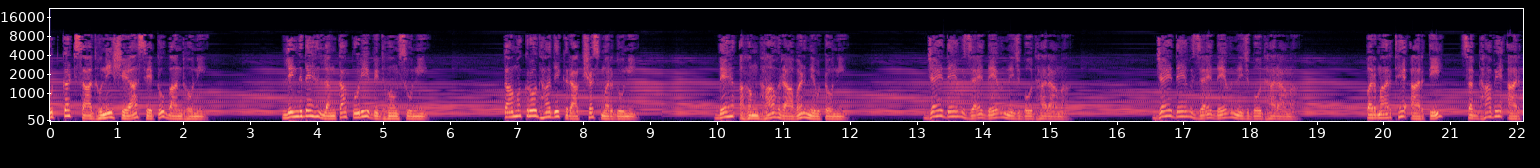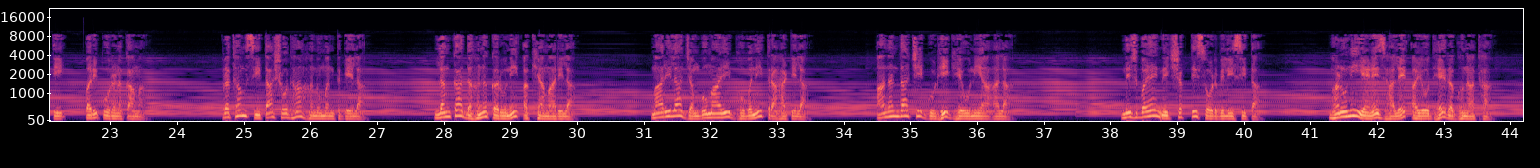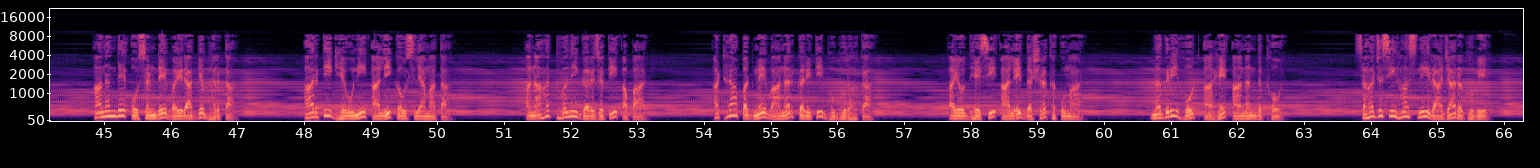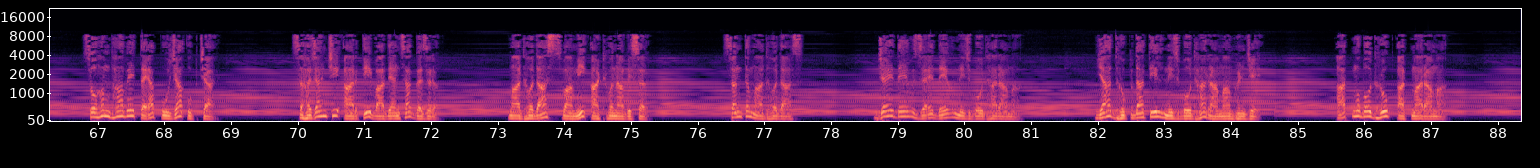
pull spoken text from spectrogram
उत्कट साधुनी शिळा सेतू बांधोनी। लिंगदेह लंकापुरी विध्वंसुनी। कामक्रोधाधिक राक्षस मर्दुनी। देह अहंभाव रावण निवटोनी। जय देव जय देव निजबोधा रामा। जय देव जय देव निजबोधा रामा। परमार्थे आरती, सद्भावे आरती, परिपूर्ण कामा। प्रथम सीता शोधा हनुमंत गेला। लंका दहन करुनी अख्या मारिला. मारिला जंबुमाळी भुवनी त्राहाटीला. आनंदाची गुढी घेऊनिया आला. निजबळे निजशक्ती सोडविली सीता. म्हणून येणे झाले अयोध्ये रघुनाथा. आनंदे ओसंडे वैराग्य भरता. आरती घेऊनी आली कौसल्या माता. अनाहत ध्वनी गरजती अपार. अठरा पद्मे वानर करीती भुभुरहकार. अयोध्येसी आले दशरथ कुमार. नगरी होत आहे आनंद थोर. सहजसिंहासनी राजा रघुवीर. सोहंभावे तया पूजा उपचार. सहजांची आरती वाद्यांचा गजर. माधवदास स्वामी आठवना विसर. संत माधवदास. जय देव जय देव निजबोधा रामा. या ध्रुपदातील निजबोधा रामा म्हणजे. आत्मबोधरूप आत्मा रामा.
